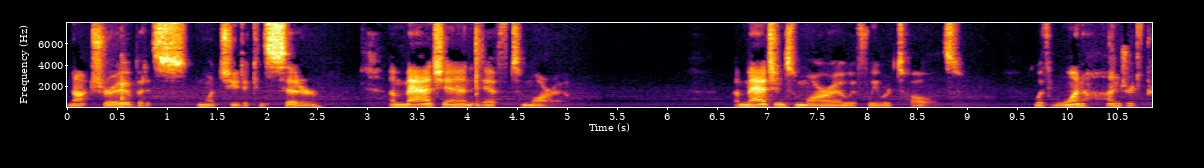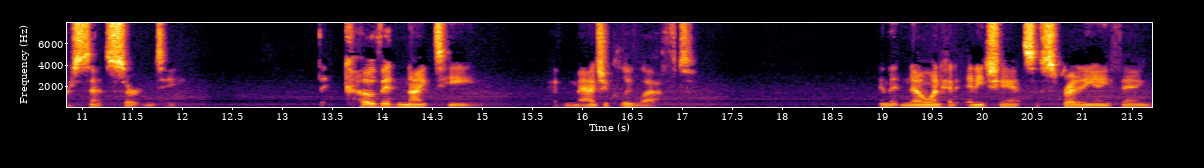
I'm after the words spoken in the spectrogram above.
not true, but it's I want you to consider Imagine if tomorrow, imagine tomorrow if we were told with 100% certainty that COVID 19 had magically left and that no one had any chance of spreading anything,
